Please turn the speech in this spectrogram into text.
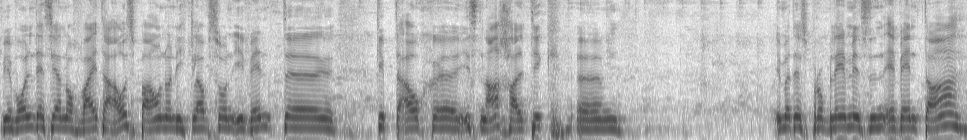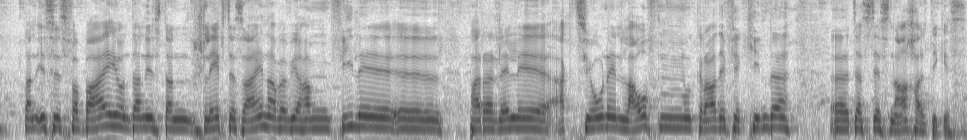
wir wollen das ja noch weiter ausbauen und ich glaube, so ein Event äh, gibt auch, äh, ist nachhaltig. Ähm, immer das Problem ist ein Event da, dann ist es vorbei und dann, ist, dann schläft es ein, aber wir haben viele äh, parallele Aktionen laufen, gerade für Kinder, dass das nachhaltig ist.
